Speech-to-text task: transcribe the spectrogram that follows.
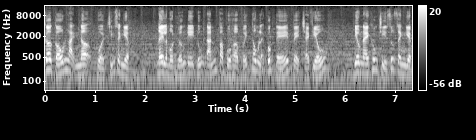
cơ cấu lại nợ của chính doanh nghiệp. Đây là một hướng đi đúng đắn và phù hợp với thông lệ quốc tế về trái phiếu. Điều này không chỉ giúp doanh nghiệp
